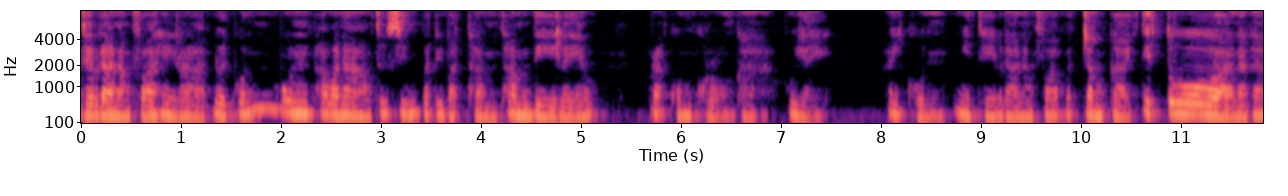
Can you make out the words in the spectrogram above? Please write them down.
เทวดานางฟ้าให้ราบ โดยพ้นบุญภาวนาถือศีลปฏิบัติธรรมทำดีแล้ว พระคุ้มครองค่ะ ผู้ใหญ่ให้คนมีเทวดานางฟ้าประจำกายติดตัวนะคะ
